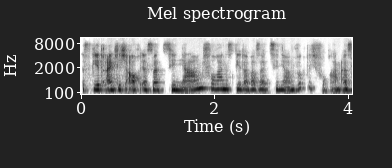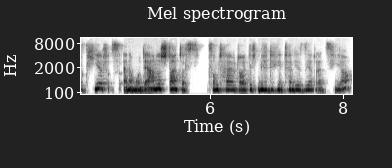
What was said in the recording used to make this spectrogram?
es geht eigentlich auch erst seit zehn Jahren voran. Es geht aber seit zehn Jahren wirklich voran. Also Kiew ist eine moderne Stadt, das zum Teil deutlich mehr digitalisiert als hier.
